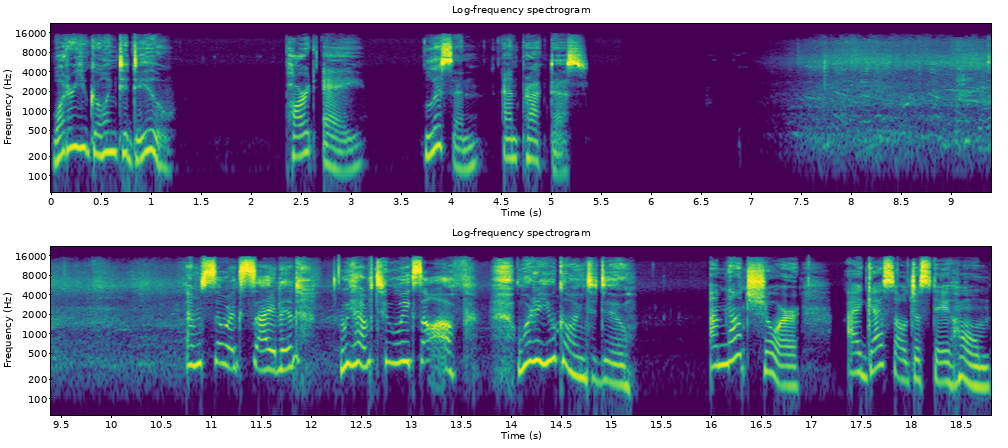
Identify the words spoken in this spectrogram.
What are you going to do? Part A, Listen and Practice. I'm so excited. We have two weeks off. What are you going to do? I'm not sure. I guess I'll just stay home.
